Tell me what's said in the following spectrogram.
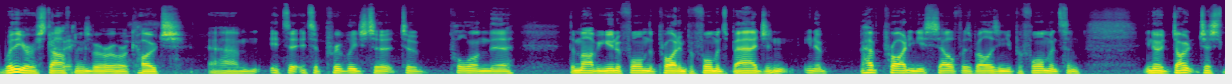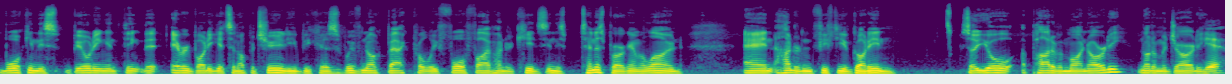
Whether you're a staff Correct. member or a coach, um, it's a it's a privilege to to pull on the the Marvel uniform, the Pride in Performance badge, and you know have pride in yourself as well as in your performance. And you know, don't just walk in this building and think that everybody gets an opportunity because we've knocked back probably four or five hundred kids in this tennis program alone, and 150 have got in. So you're a part of a minority, not a majority. Yeah.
